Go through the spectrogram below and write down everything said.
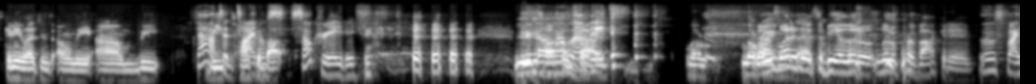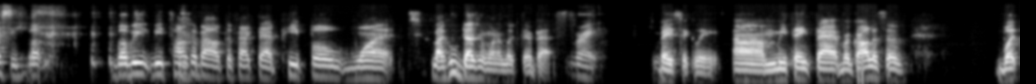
Skinny Legends only. Um, we shout out to the titles, about... so creative. you know, I love it. Little, little well, we wanted it to be a little, little provocative, a little spicy. But, but we we talk about the fact that people want, like, who doesn't want to look their best, right? Basically, um, we think that regardless of what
